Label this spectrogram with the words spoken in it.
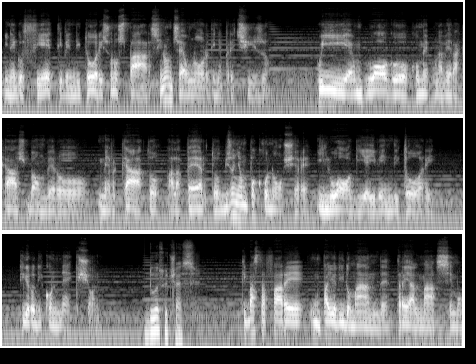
I negozietti, i venditori sono sparsi, non c'è un ordine preciso. Qui è un luogo come una vera casba, un vero mercato all'aperto, bisogna un po' conoscere i luoghi e i venditori. Tiro di connection Due successi. Ti basta fare un paio di domande, tre al massimo,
